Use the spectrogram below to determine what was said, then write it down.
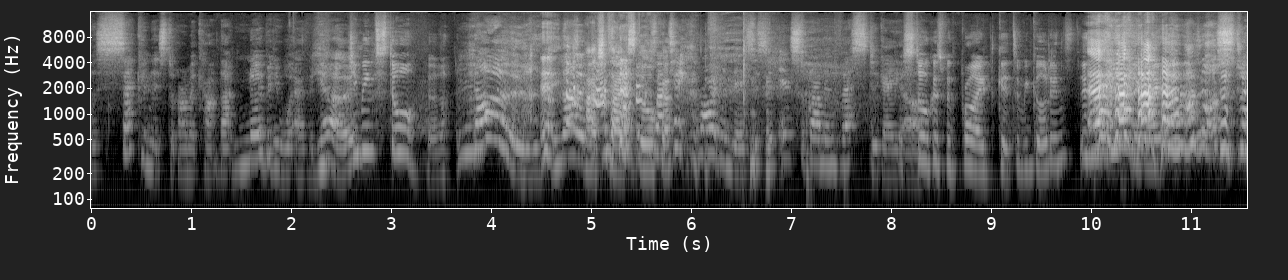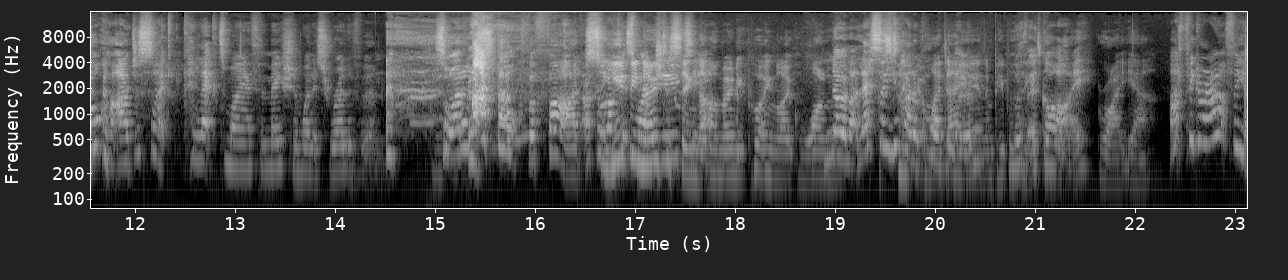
a second Instagram account that nobody will ever know. Do you mean stalker? No, no. Hashtag because, because I take pride in this. It's an Instagram investigator. Stalkers with pride get to be called inst- I'm not a stalker. I just like collect my information when it's relevant. So I don't stalk for fun. I So like you'd be noticing duty. that I'm only putting like one. No, like, let's say you had a snippet problem day in, and people with think a guy. Right? Yeah. I'd figure it out for you,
